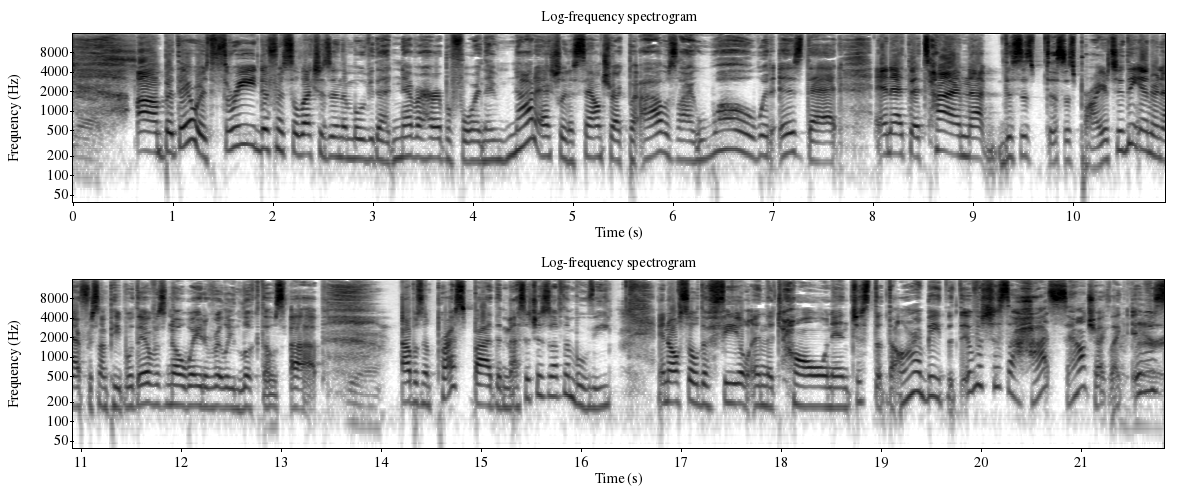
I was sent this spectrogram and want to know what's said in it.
Um, but there were three different selections in the movie that I'd never heard before, and they're not actually in the soundtrack. But I was like, "Whoa, what is that?" And at that time, not this is this is prior to the internet for some people. There was no way to really look those up. Yeah. I was impressed by the messages of the movie, and also the feel and the tone, and just the, the R and B. It was just a hot soundtrack. Like it was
